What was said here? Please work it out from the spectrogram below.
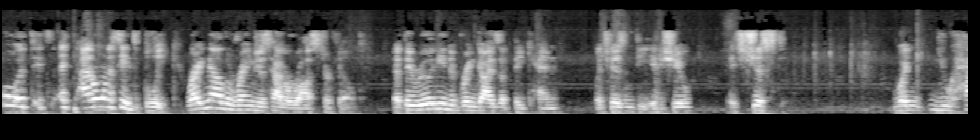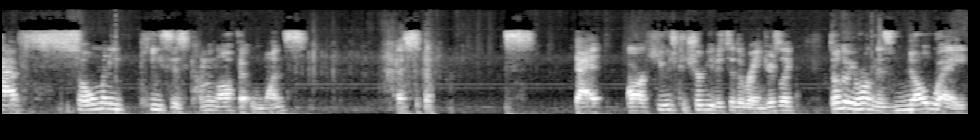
Well, it, it's it, I don't want to say it's bleak. Right now, the Rangers have a roster filled. If they really need to bring guys up, they can, which isn't the issue. It's just when you have so many pieces coming off at once, especially that are huge contributors to the Rangers. Like, don't get me wrong. There's no way,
